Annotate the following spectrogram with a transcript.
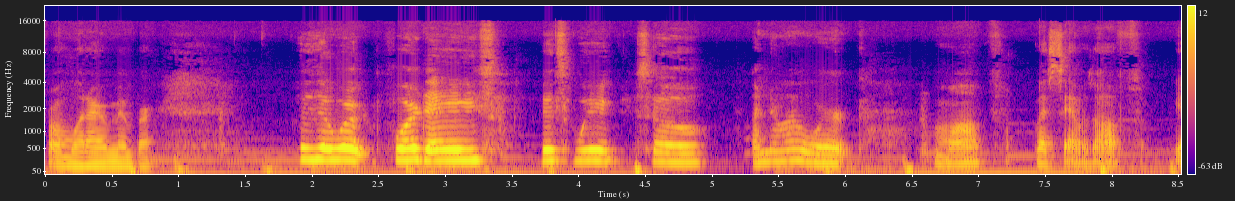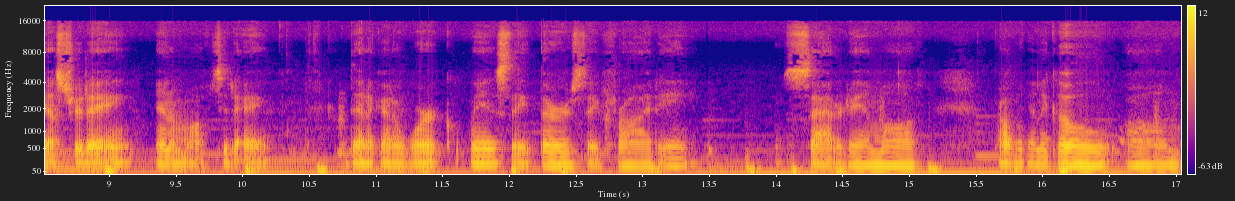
from what I remember. Cause I work four days this week, so I know I work. I'm off. Let's say I was off yesterday and I'm off today. Then I gotta work Wednesday, Thursday, Friday, Saturday. I'm off. Probably gonna go um,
